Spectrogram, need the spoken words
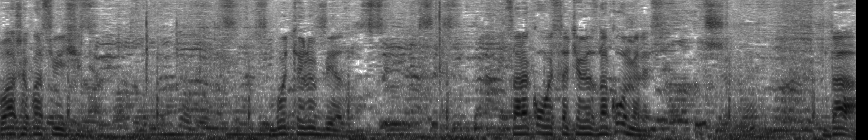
Ваше посвящение. Будьте любезны. С 40 статьей ознакомились? Да.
